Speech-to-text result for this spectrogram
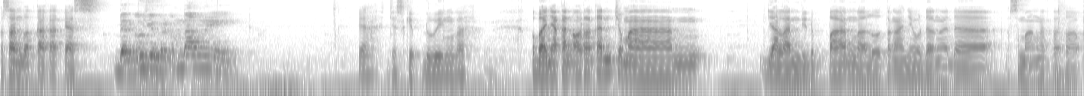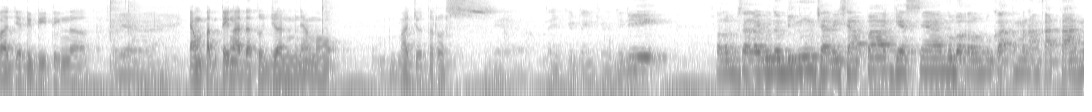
Pesan buat kakak kes Biar gue juga berkembang nih. ya just keep doing lah kebanyakan orang kan cuman jalan di depan lalu tengahnya udah nggak ada semangat atau apa jadi ditinggal Iya. yang penting ada tujuannya mau maju terus Iya, Thank you, thank you. Jadi kalau misalnya gue udah bingung cari siapa guestnya, gue bakal buka teman angkatan,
